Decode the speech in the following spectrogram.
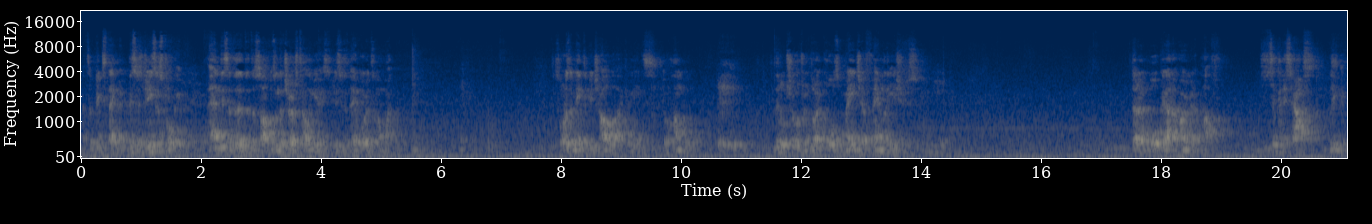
That's a big statement. This is Jesus talking. And these are the, the disciples in the church telling you this. This is their words, not mine. So what does it mean to be childlike? It means you're humble. Little children don't cause major family issues. They don't walk out of home in a puff. Sick of this house, leave it.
